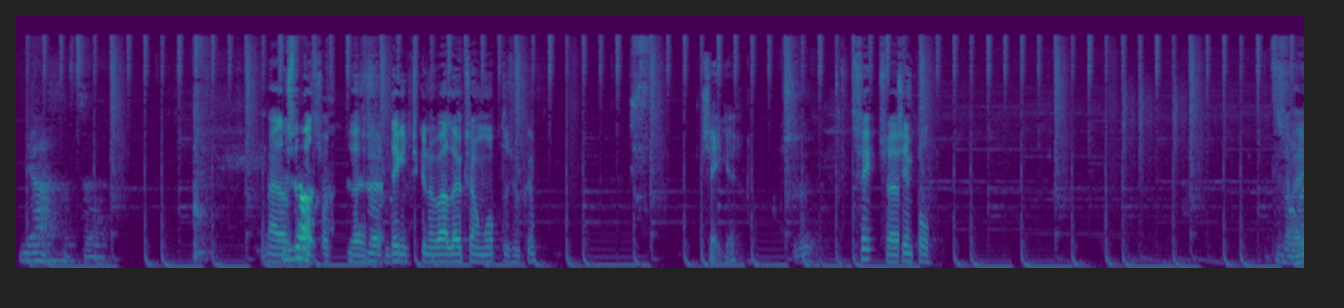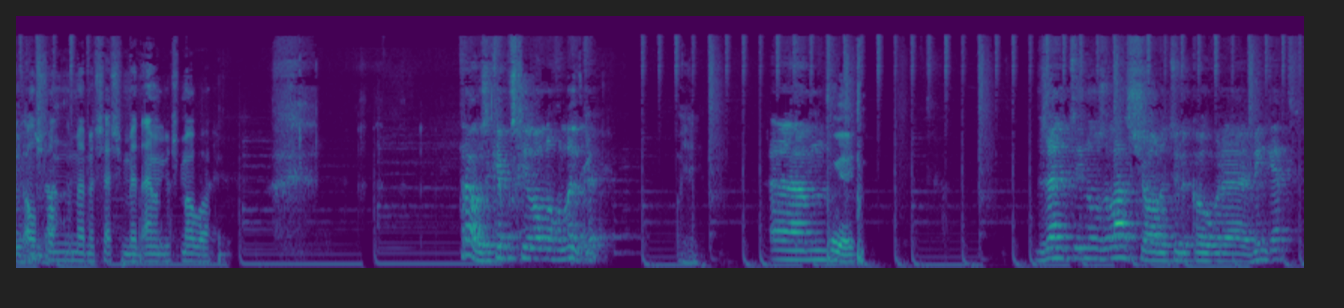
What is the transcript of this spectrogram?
Ja, dat, eh, Maar dat, Dus dat dat- soort eh, dus, dingetjes kunnen wel leuk zijn om op te zoeken. Zeker. absoluut. Het zo simpel. Het is weet ik alles van met mijn sessie met MMS MOA. Trouwens, ik heb misschien wel nog een leuke. Ehm. We zijn het in onze laatste show natuurlijk over eh Winget.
